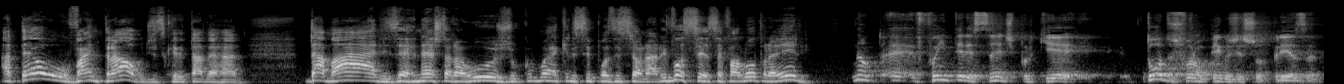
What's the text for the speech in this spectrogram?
Até o Weintraub disse que ele estava errado. Damares, Ernesto Araújo, como é que eles se posicionaram? E você, você falou para ele? Não, é, foi interessante porque todos foram pegos de surpresa.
